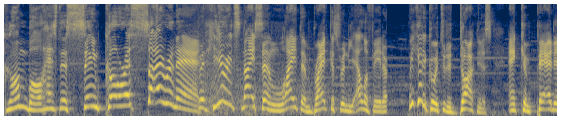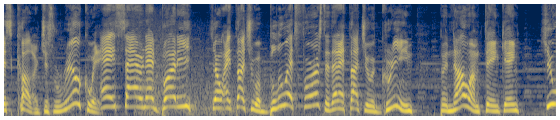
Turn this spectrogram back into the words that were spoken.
gumball has the same color as Siren Head. But here it's nice and light and bright because we're in the elevator. We gotta go into the darkness and compare this color just real quick. Hey, Siren Head, buddy. Yo, I thought you were blue at first and then I thought you were green. But now I'm thinking, you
